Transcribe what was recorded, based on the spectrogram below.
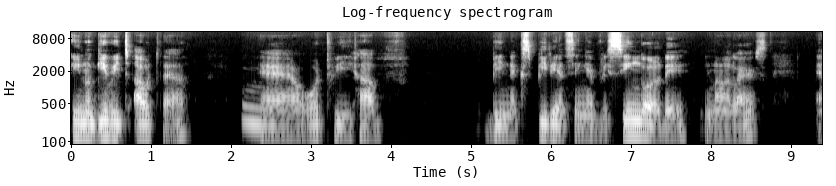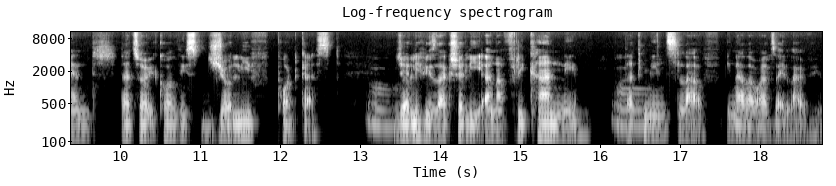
you know, give it out there. Mm. uh, what we have been experiencing every single day in our lives. And that's why we call this Juo Lief podcast. Mm. Juo Lief is actually an African name that Mm. means love. In other words, I love you.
